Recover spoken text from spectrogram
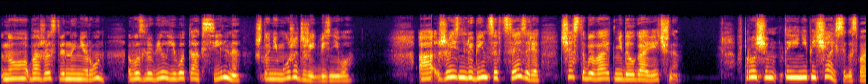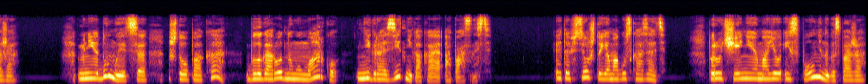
но божественный Нерон возлюбил его так сильно, что не может жить без него. А жизнь любимцев Цезаря часто бывает недолговечна. Впрочем, ты и не печалься, госпожа. Мне думается, что пока благородному Марку не грозит никакая опасность. Это все, что я могу сказать. Поручение мое исполнено, госпожа,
